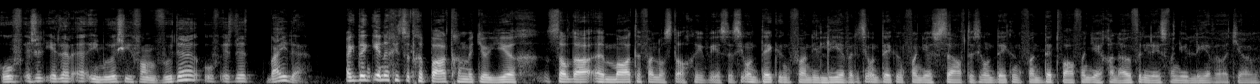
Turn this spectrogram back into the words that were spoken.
of is dit eerder 'n emosie van woede of is dit beide? Ek dink enigiets wat gepaard gaan met jou jeug, sal daar 'n mate van nostalgie wees. Dis die ontdekking van die lewe, dis die ontdekking van jouself, dis die ontdekking van dit waarvan jy gaan hou vir die res van jou lewe wat jou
